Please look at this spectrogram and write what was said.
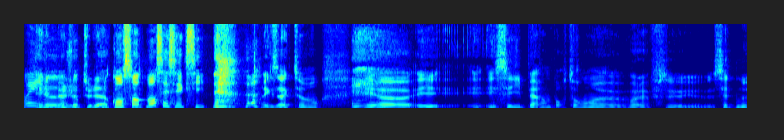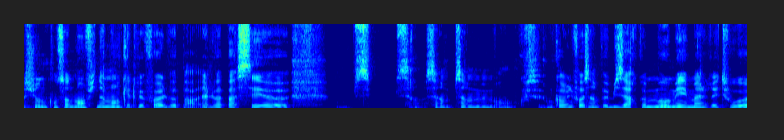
Oui, et ben, le je le te l'ai le apporté». consentement, c'est sexy. Exactement et et et c'est hyper important, voilà, ce cette notion de consentement finalement quelquefois elle va par elle va passer, c'est un un encore une fois, c'est un peu bizarre comme mot, mais malgré tout,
